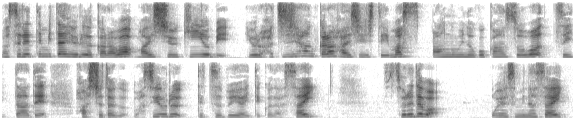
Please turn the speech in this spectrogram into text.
忘れてみたい夜だからは毎週金曜日夜8時半から配信しています。番組のご感想はツイッターでハッシュタグわす夜でつぶやいてください。それでは、おやすみなさい。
